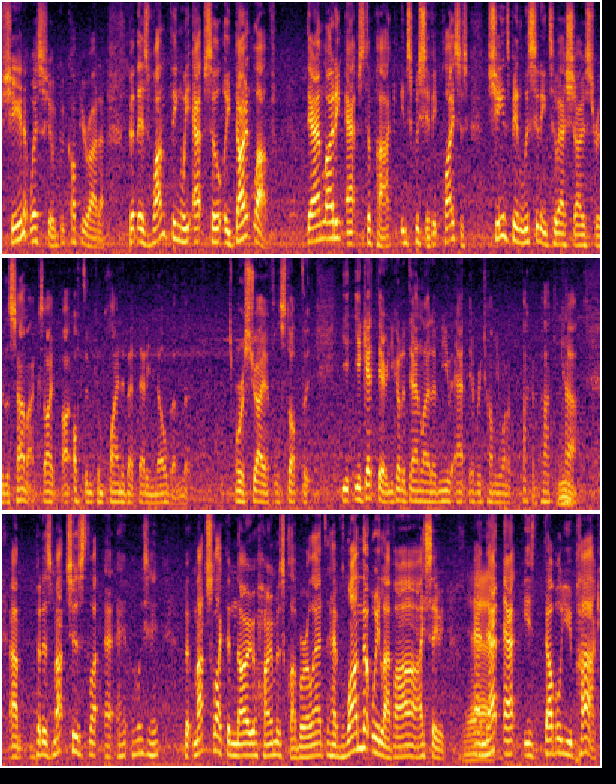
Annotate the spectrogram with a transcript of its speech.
Sheehan at Westfield, good copywriter. But there's one thing we absolutely don't love. Downloading apps to park in specific places. Sheehan's been listening to our shows through the summer because I, I often complain about that in Melbourne that or Australia, full stop, that you, you get there and you've got to download a new app every time you want to fucking park your car. Um, but as much as like, uh, uh, what is it? But much like the No Homers Club, we're allowed to have one that we love. Ah, I see. Yeah. And that app is W Park.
